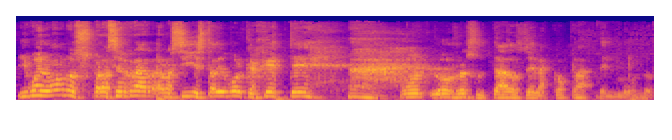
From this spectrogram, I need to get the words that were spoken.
Y bueno, vámonos para cerrar. Ahora sí, Estadio Volcajete con los resultados de la Copa del Mundo.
